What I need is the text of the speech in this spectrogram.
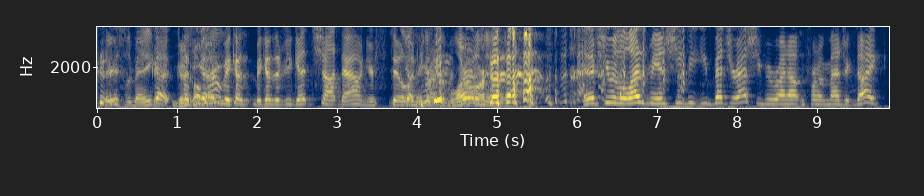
Seriously, man, you got Good It's call. true because because if you get shot down, you're still You in gotta get front of some the learning. door. and if she was a lesbian, she'd be. You bet your ass she'd be right out in front of Magic Dyke.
